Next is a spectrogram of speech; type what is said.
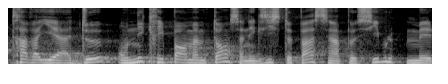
travailler à deux. On n'écrit pas en même temps, ça n'existe pas, c'est impossible, mais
